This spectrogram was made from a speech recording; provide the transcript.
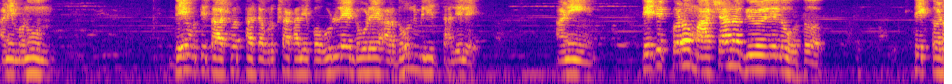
आणि म्हणून देव तिथं अश्वत्थाच्या वृक्षाखाली पहुडले डोळे अर्धोन्मिलित झालेले. आणि ते जे कड माशानं गिळलेलं होतं ते कड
